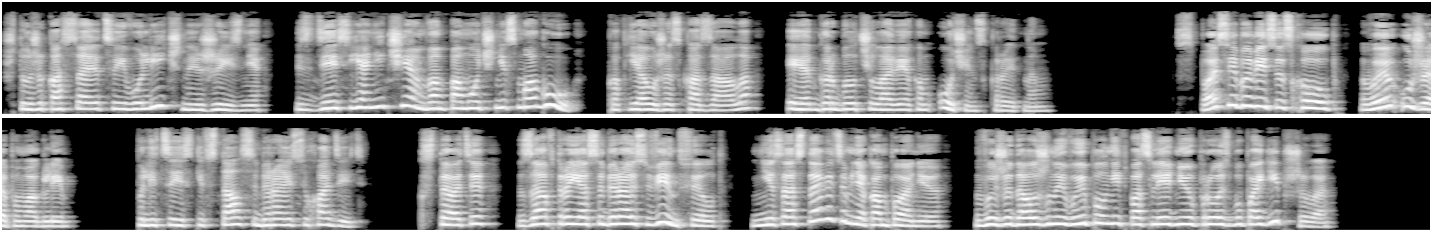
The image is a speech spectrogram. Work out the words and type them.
Что же касается его личной жизни, здесь я ничем вам помочь не смогу. Как я уже сказала, Эдгар был человеком очень скрытным. «Спасибо, миссис Хоуп, вы уже помогли». Полицейский встал, собираясь уходить. «Кстати, завтра я собираюсь в Винфилд. Не составите мне компанию? Вы же должны выполнить последнюю просьбу погибшего».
